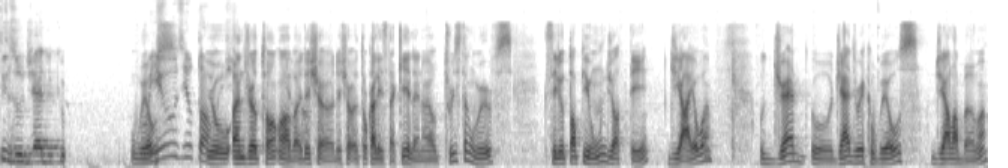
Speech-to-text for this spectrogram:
Wills, o Jedrick, o Wills, Wills e o Thomas. E o Andrew Thomas. Ó, oh, deixa, deixa eu tô com a lista aqui, Leno. É o Tristan Wirfs, que seria o top 1 de OT, de Iowa. O, Jed, o Jedrick Wills, de Alabama.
